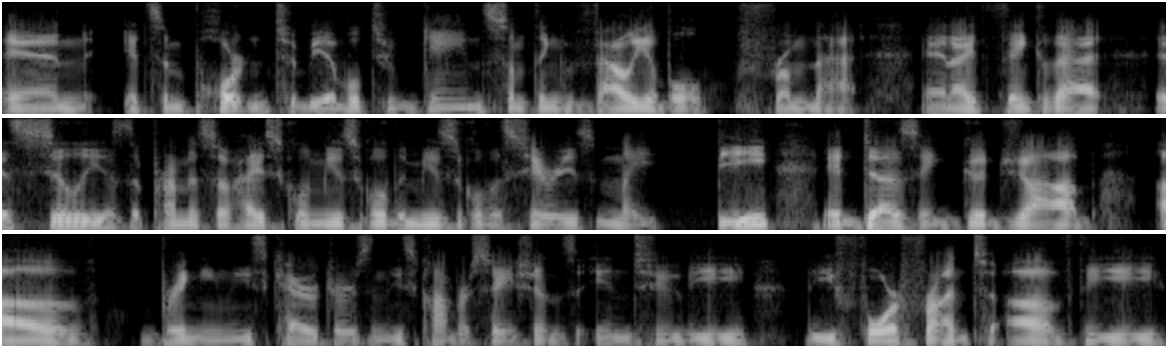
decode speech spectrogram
And it's important to be able to gain something valuable from that. And I think that as silly as the premise of High School Musical, the musical, the series might be, it does a good job of bringing these characters and these conversations into the the forefront of the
